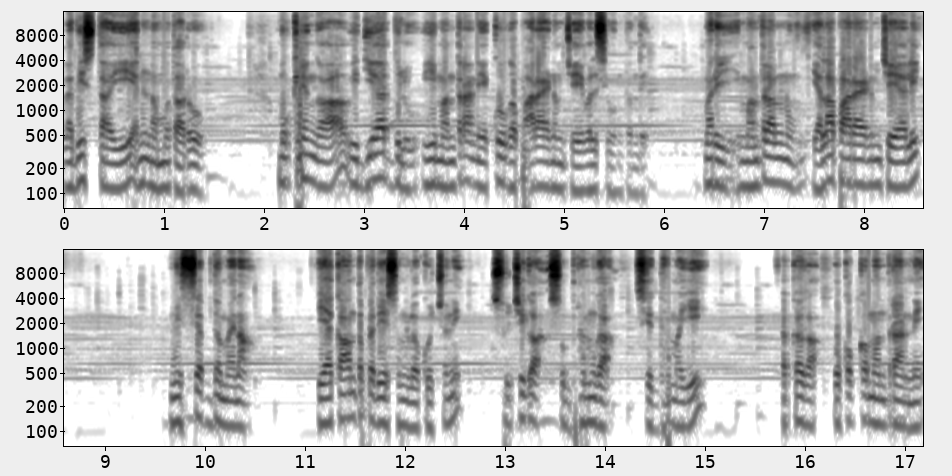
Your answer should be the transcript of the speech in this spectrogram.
లభిస్తాయి అని నమ్ముతారు. ముఖ్యంగా విద్యార్థులు ఈ మంత్రాన్ని ఎక్కువగా పారాయణం చేయవలసి ఉంటుంది. మరి ఈ మంత్రాలను ఎలా పారాయణం చేయాలి? నిశ్శబ్దమైన ఏకాంత ప్రదేశంలో కూర్చొని శుచిగా శుభ్రంగా సిద్ధమయ్యి చక్కగా ఒక్కొక్క మంత్రాన్ని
